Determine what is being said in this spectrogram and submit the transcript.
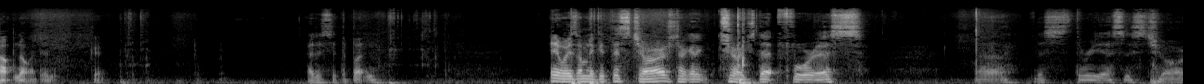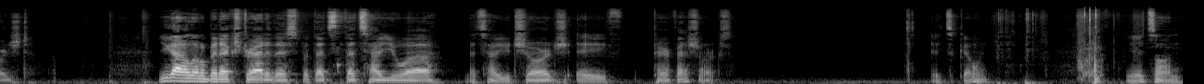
oh, no, I didn't. Good. I just hit the button. Anyways, I'm going to get this charged. I got to charge that 4S. Uh, this 3S is charged. You got a little bit extra out of this, but that's that's how you uh, that's how you charge a pair of Fat Sharks. It's going. Yeah, it's on.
